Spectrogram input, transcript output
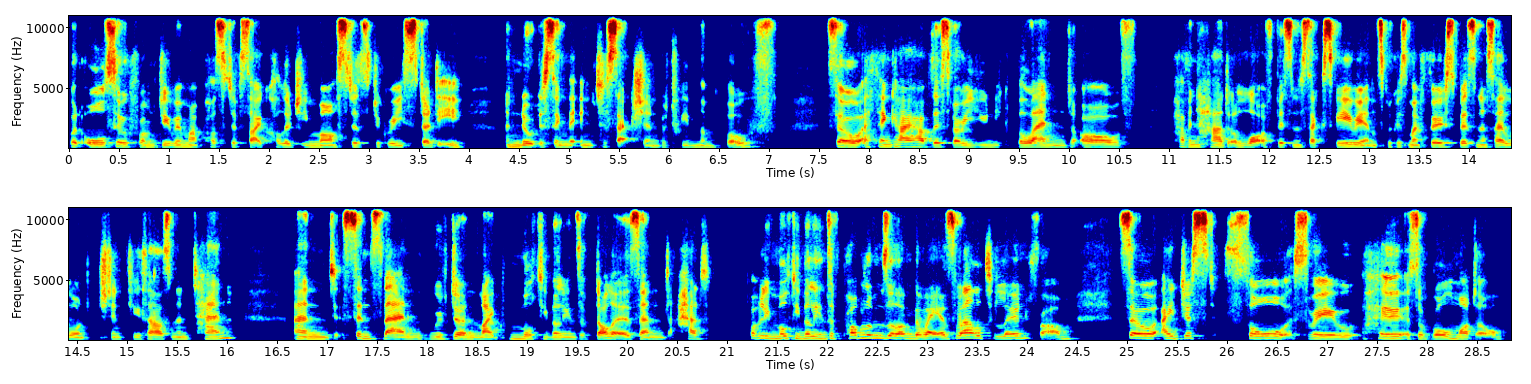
but also from doing my positive psychology master's degree study and noticing the intersection between them both. So I think I have this very unique blend of having had a lot of business experience because my first business I launched in 2010. And since then, we've done like multi millions of dollars and had probably multi millions of problems along the way as well to learn from. So I just saw through her as a role model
